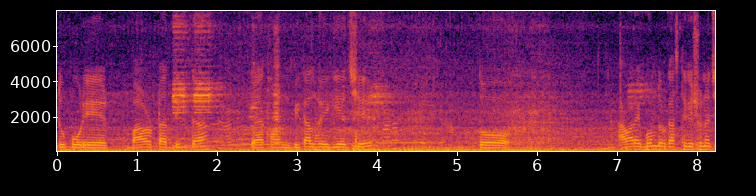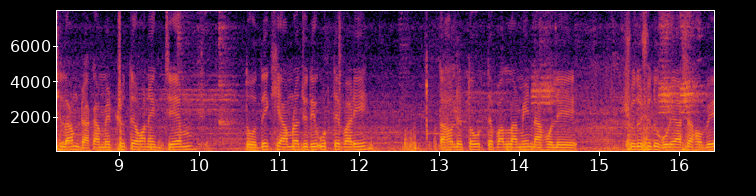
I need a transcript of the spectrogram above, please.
দুপুরের বারোটার দিকটা। তো এখন বিকাল হয়ে গিয়েছে। তো আমার এক বন্ধুর কাছ থেকে শুনেছিলাম, ঢাকা মেট্রোতে অনেক জ্যাম। তো দেখি আমরা যদি উঠতে পারি তাহলে তো উঠতে পারলামই না হলে শুধু শুধু ঘুরে আসা হবে।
